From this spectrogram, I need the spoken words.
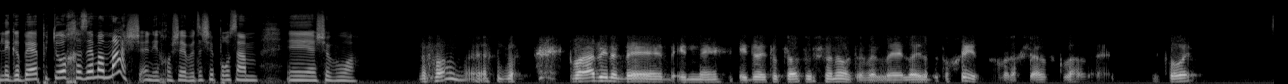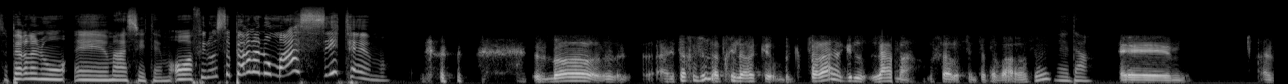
לגבי הפיתוח הזה ממש, אני חושבת, זה שפורסם השבוע. נכון, כבר אז היינו עם תוצאות ראשונות, אבל לא היינו בטוחים, אבל עכשיו כבר זה קורה. ספר לנו מה עשיתם, או אפילו ספר לנו מה עשיתם. אז בואו, יותר חשוב להתחיל רק בקצרה להגיד למה בכלל עושים את הדבר הזה. נהדר. אה, אז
